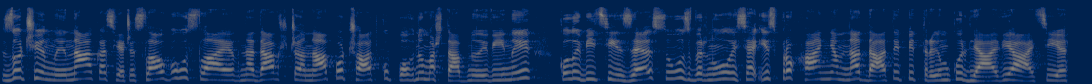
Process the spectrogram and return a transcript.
Злочинний наказ В'ячеслав Богуслаєв надав ще на початку повномасштабної війни, коли бійці ЗСУ звернулися із проханням надати підтримку для авіації.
